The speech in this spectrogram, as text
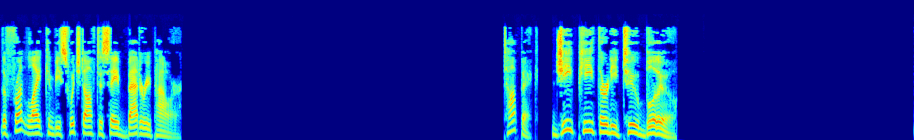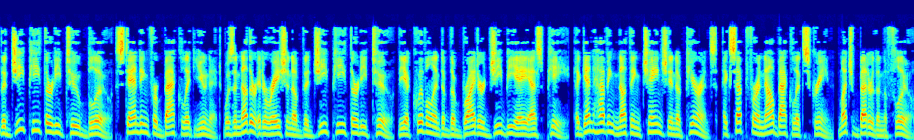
The front light can be switched off to save battery power. GP32 BLU The GP32 BLU standing for backlit unit was another iteration of the GP32 the equivalent of the brighter GBASP, again having nothing changed in appearance, except for a now backlit screen, much better than the Flu.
